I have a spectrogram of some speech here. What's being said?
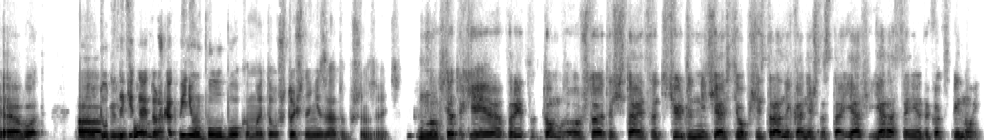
Вот. Ну, а, тут Безусловно. Китай тоже как минимум полубоком, это уж точно не задум, что называется. Ну, все-таки при том, что это считается чуть ли не частью общей страны, конечно, стоя, я расцениваю это как спиной.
